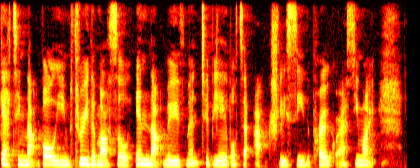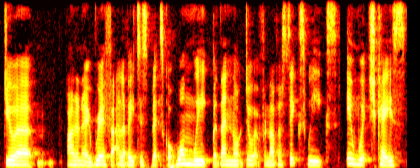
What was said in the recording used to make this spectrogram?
getting that volume through the muscle in that movement to be able to actually see the progress. You might do a, I don't know, rear foot elevated split squat one week, but then not do it for another six weeks, in which case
